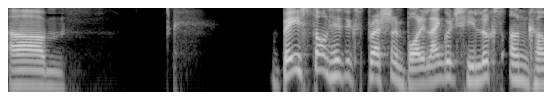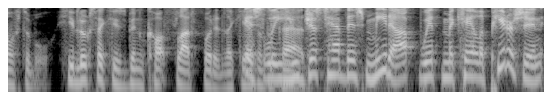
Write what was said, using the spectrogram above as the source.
um, based on his expression and body language, he looks uncomfortable. He looks like he's been caught flat-footed. Like Obviously, you just had this meetup with Mikhaila Peterson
